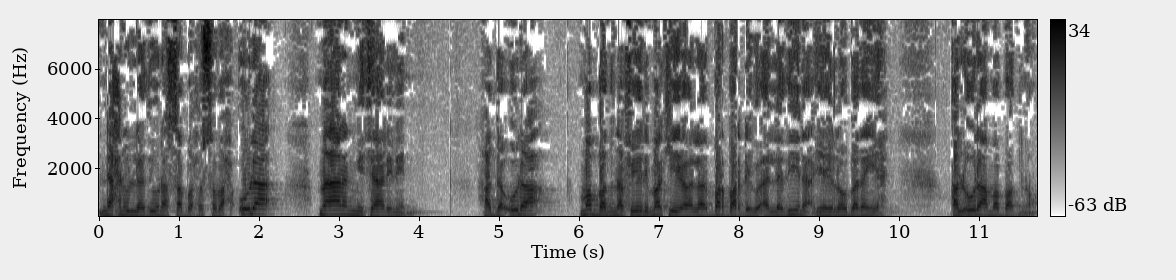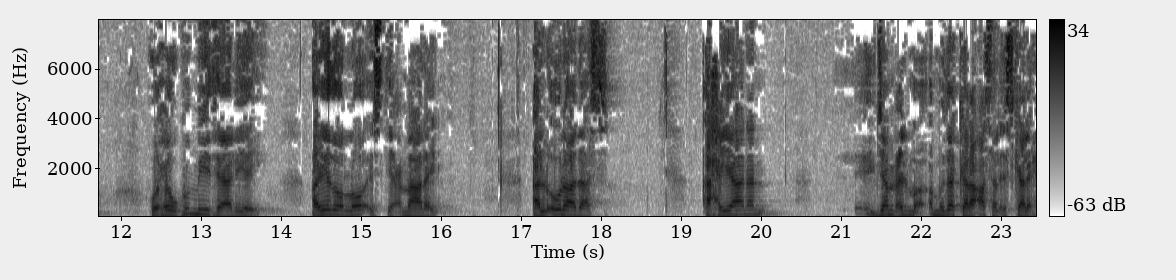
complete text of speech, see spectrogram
naxnu laduuna sabaxu sabax ulaa ma aanan mithaalinin. Hadda ulaa ma markii barbar dhigo aladiina yay loo badan yahay alulaa ma badno. Wuxuu ku miithaaliyey ayadoo loo isticmaalay alulaadaas axyaanan jamci mudakara asal iska leh.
